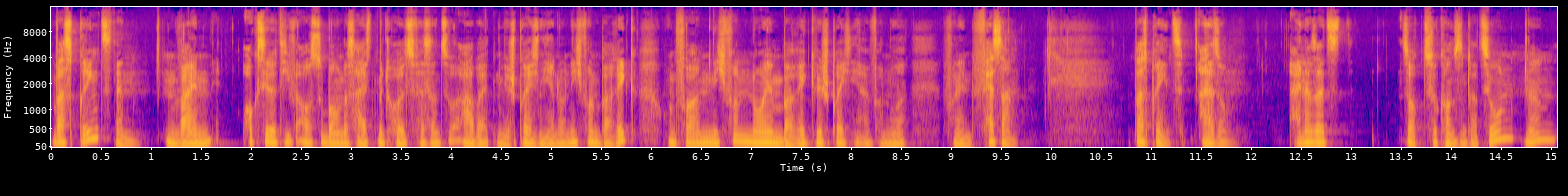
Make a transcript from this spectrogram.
Was bringt es denn, einen Wein oxidativ auszubauen, das heißt mit Holzfässern zu arbeiten. Wir sprechen hier noch nicht von Barrique und vor allem nicht von neuem Barrique, wir sprechen hier einfach nur von den Fässern. Was bringt's? Also, einerseits sorgt für Konzentration, ne?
